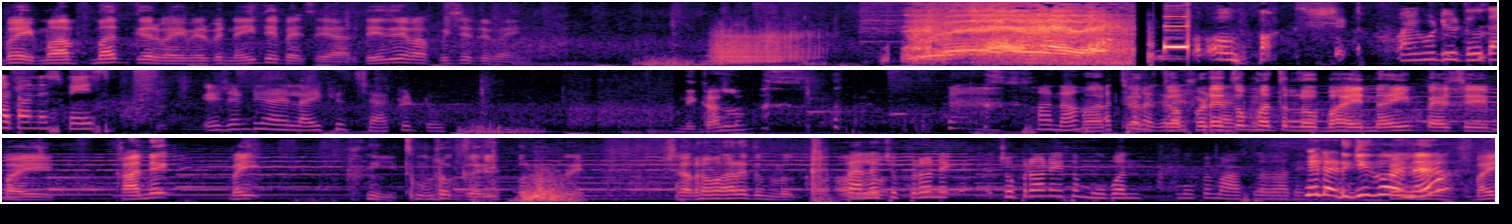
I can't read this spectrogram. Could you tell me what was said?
भाई माफ़ मत कर भाई मेरे पे नहीं थे पैसे यार। दे दे वापस से दे भाई। Oh fuck, shit. Why would you do that on his face? Agent I like his jacket dude निकाल लो। हाँ ना अच्छा लग रहा है कपड़े तो मत लो भाई नहीं पैसे भाई। खाने भाई तुम लोग गरीब को लूट रहे शर्म आ रहे तुम लोग को। पहले चुप रहो नहीं चुप रहो नहीं तो मुँह बंद मुँह पे मास्क लगा दे। ये लड़की कौन है? भाई, भाई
